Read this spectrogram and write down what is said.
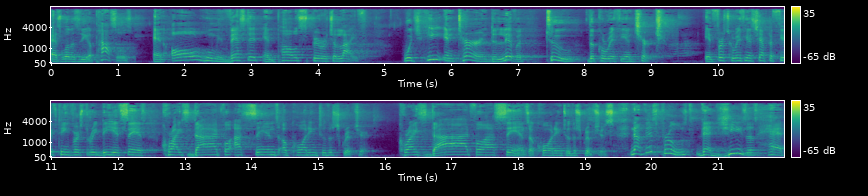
as well as the apostles, and all whom invested in Paul's spiritual life which he in turn delivered to the Corinthian church. In 1 Corinthians chapter 15 verse 3b it says Christ died for our sins according to the scripture. Christ died for our sins according to the scriptures. Now this proves that Jesus had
